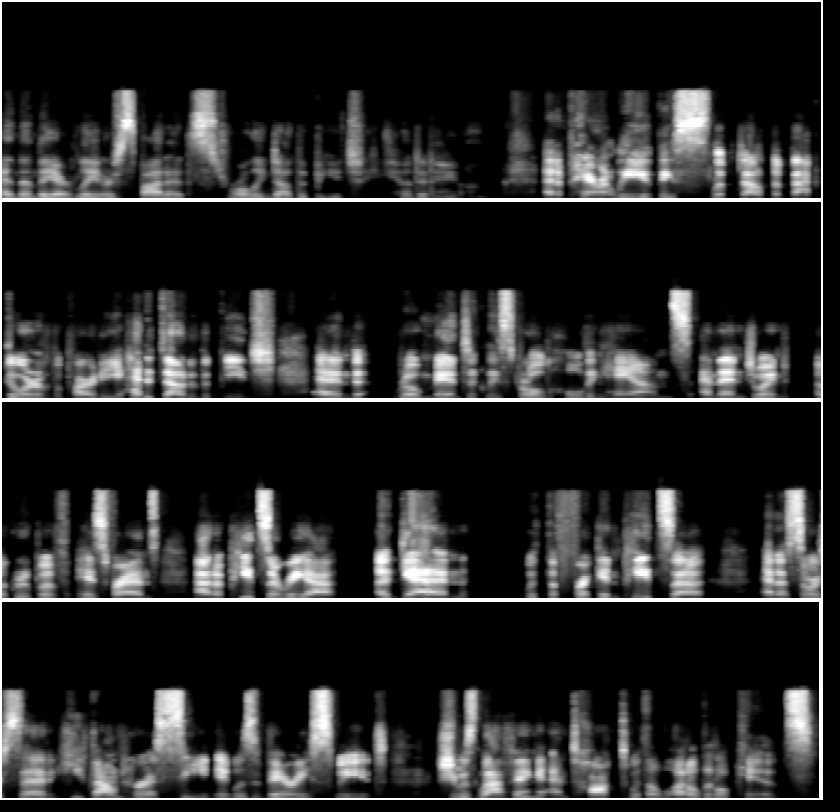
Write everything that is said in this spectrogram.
and then they are later spotted strolling down the beach hand in hand. And apparently, they slipped out the back door of the party, headed down to the beach, and romantically strolled holding hands, and then joined a group of his friends at a pizzeria again with the frickin' pizza. And a source said he found her a seat. It was very sweet. She was laughing and talked with a lot of little kids.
